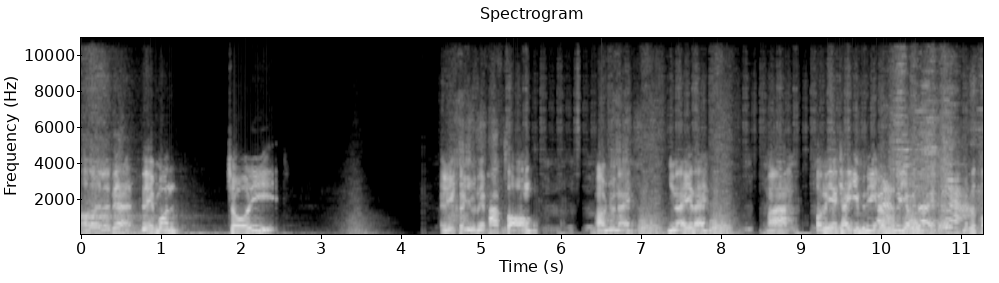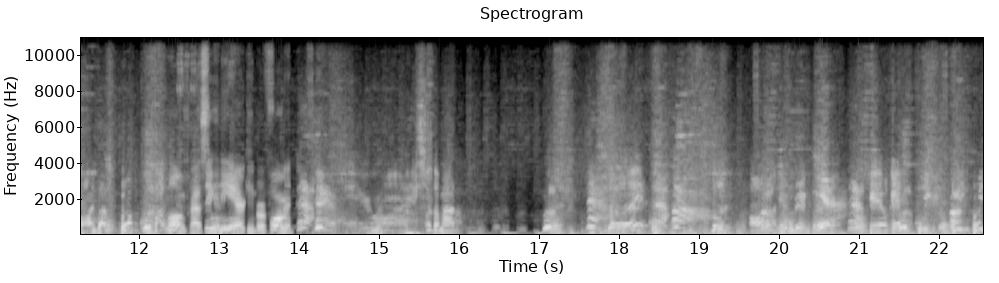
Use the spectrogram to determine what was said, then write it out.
อะไรเนี่ยเดมอนโชรี่อันนี้เคยอยู่ในภาคสองเอาอยู่ไหน อยู่ไหนอยู่ไหน มา ตอนนี้ยัใช้อิมนี่อันนี้ยังไม่ได้ มันจะสอนก่อน Long pressing in the air can perform it มันสามารถ เสยเสยอ๋อเห็นเบรกโอเคโอเคเฮ้ยเฮ้ย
